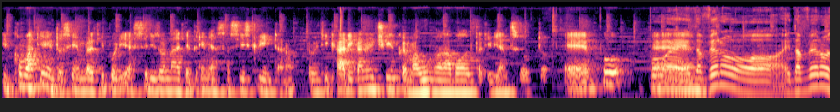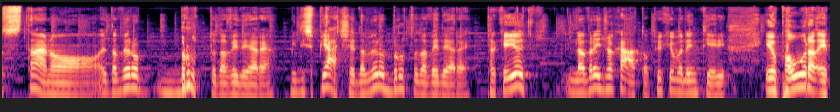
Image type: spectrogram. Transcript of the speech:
il combattimento sembra tipo di essere ritornati ai primi Assassin's Creed, no? Dove ti caricano in 5 ma uno alla volta ti viene sotto. E boh, Oh, eh, è, davvero, è davvero strano, è davvero brutto da vedere. Mi dispiace, è davvero brutto da vedere. Perché io l'avrei giocato più che volentieri. E ho paura, e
